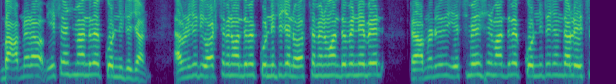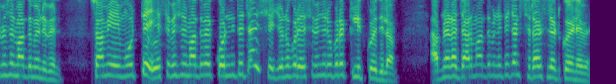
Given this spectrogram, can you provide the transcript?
বা আপনারা এস এম এস মাধ্যমে কোড নিতে চান। আপনি যদি হোয়াটসঅ্যাপের মাধ্যমে কোড নিতে চান হোয়াটসঅ্যাপের মাধ্যমে নেবেন। আপনারা যদি এস এম এস এর মাধ্যমে কোড নিতে চান, তাহলে এস এম এস এর মাধ্যমে নেবেন। সো আমি এই মুহূর্তে এস এম এস এর মাধ্যমে কোড নিতে চাই, সেই জন্য করে এস এম এস এর উপরে ক্লিক করে দিলাম। আপনারা যার মাধ্যমে নিতে চান, সেটাকে সিলেক্ট করে নেবেন।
